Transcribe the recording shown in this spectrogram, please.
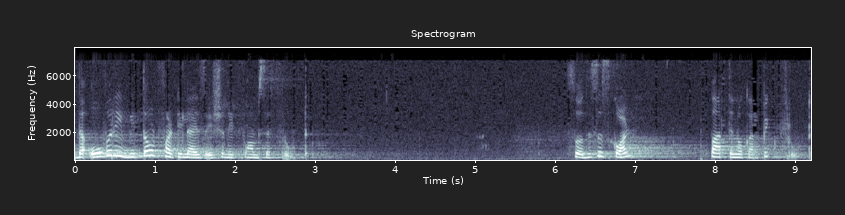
the ovary without fertilization it forms a fruit. So this is called parthenocarpic fruit.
